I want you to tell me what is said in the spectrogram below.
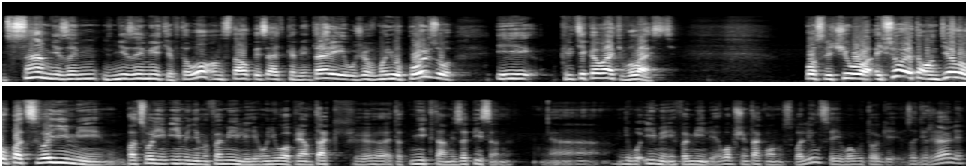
сам не, зам, не заметив того, он стал писать комментарии уже в мою пользу и критиковать власть. После чего, и все это он делал под, своими, под своим именем и фамилией, у него прям так э, этот ник там и записан, э, его имя и фамилия. В общем, так он свалился, его в итоге задержали.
